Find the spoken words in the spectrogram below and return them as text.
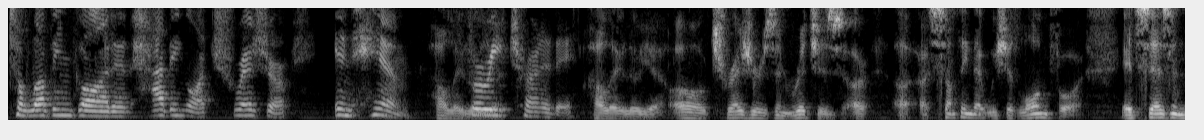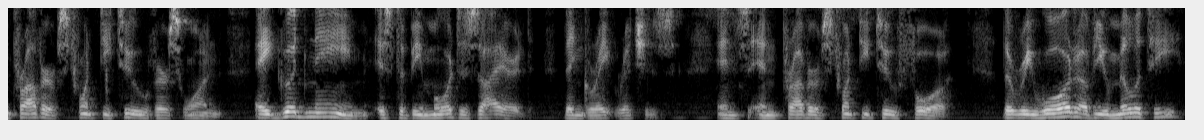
to loving God and having our treasure in Him Hallelujah. for eternity. Hallelujah. Oh, treasures and riches are, uh, are something that we should long for. It says in Proverbs 22, verse 1 A good name is to be more desired than great riches. In, in Proverbs 22, 4 The reward of humility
